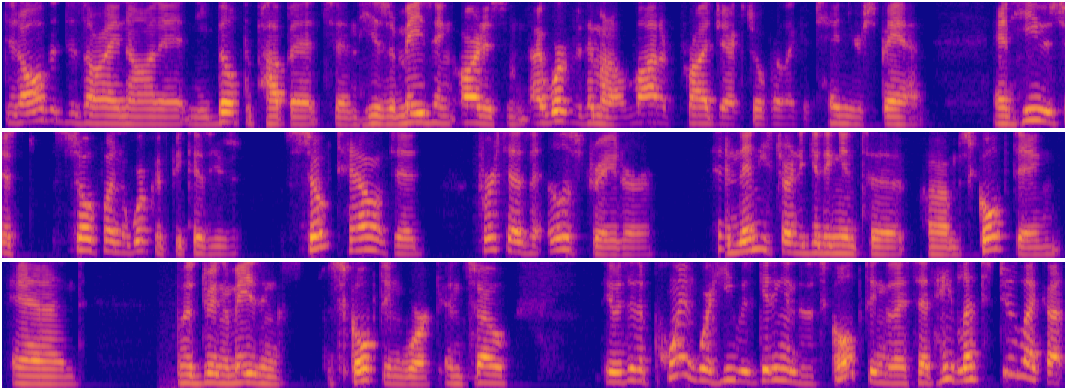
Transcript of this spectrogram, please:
did all the design on it and he built the puppets and he's an amazing artist and i worked with him on a lot of projects over like a 10 year span. And he was just so fun to work with because he was so talented first as an illustrator and then he started getting into um, sculpting and was doing amazing sculpting work. And so it was at a point where he was getting into the sculpting that i said hey let's do like a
